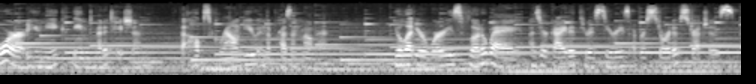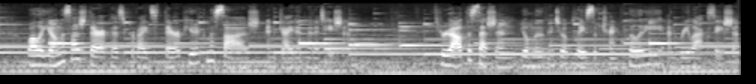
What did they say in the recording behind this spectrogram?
or a unique themed meditation that helps ground you in the present moment. You'll let your worries float away as you're guided through a series of restorative stretches, while a Yomassage therapist provides therapeutic massage and guided meditation. Throughout the session, you'll move into a place of tranquility and relaxation.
